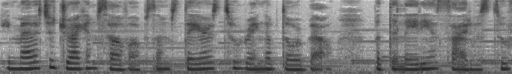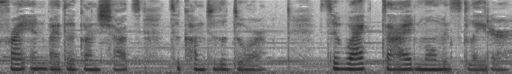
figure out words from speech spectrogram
He managed to drag himself up some stairs to ring a doorbell, but the lady inside was too frightened by the gunshots to come to the door. Siwiak died moments later.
